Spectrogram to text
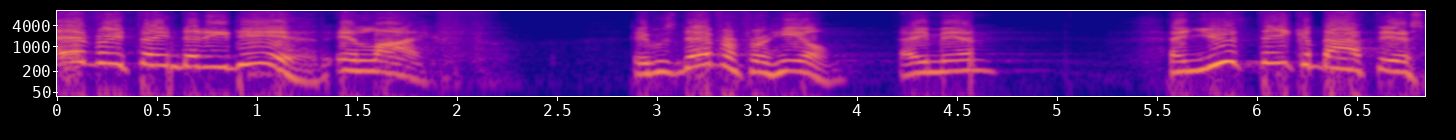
everything that he did in life. It was never for him. Amen. And you think about this,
